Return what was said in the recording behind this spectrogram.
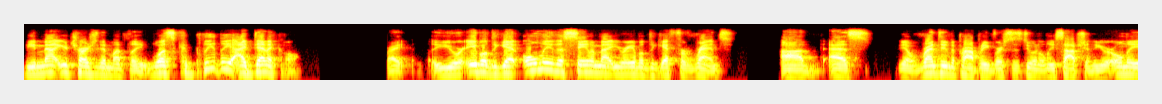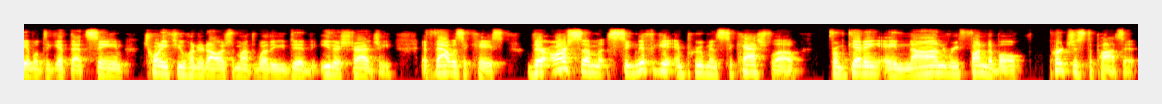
the amount you're charging the monthly was completely identical right? You were able to get only the same amount you were able to get for rent uh, as you know renting the property versus doing a lease option. You were only able to get that same twenty two hundred dollars a month whether you did either strategy. If that was the case, there are some significant improvements to cash flow from getting a non refundable purchase deposit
